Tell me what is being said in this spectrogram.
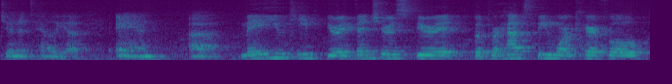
genitalia, and uh, may you keep your adventurous spirit, but perhaps be more careful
